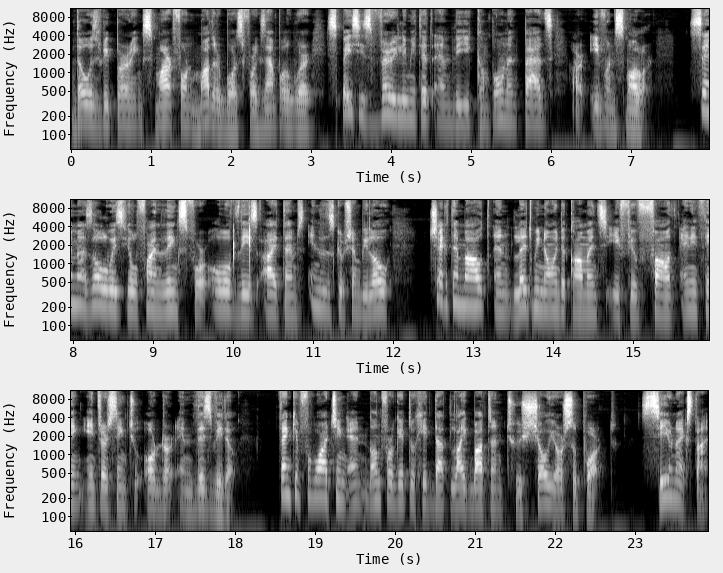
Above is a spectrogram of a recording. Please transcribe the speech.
those repairing smartphone motherboards, for example, where space is very limited and the component pads are even smaller. Same as always, you'll find links for all of these items in the description below. Check them out and let me know in the comments if you found anything interesting to order in this video. Thank you for watching and don't forget to hit that like button to show your support. See you next time.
